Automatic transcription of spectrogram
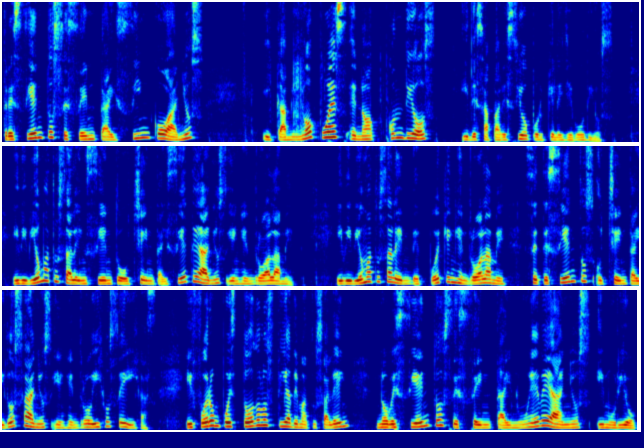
365 años. Y caminó pues Enoch con Dios y desapareció porque le llevó Dios. Y vivió Matusalén ciento ochenta y siete años y engendró a Lamed. Y vivió Matusalén después que engendró a Lamed setecientos ochenta y dos años y engendró hijos e hijas. Y fueron pues todos los días de Matusalén novecientos sesenta y nueve años y murió.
